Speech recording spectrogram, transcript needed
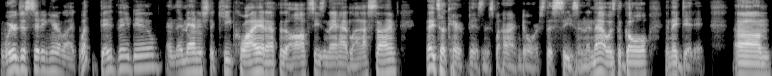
we're just sitting here like, what did they do? And they managed to keep quiet after the offseason they had last time. They took care of business behind doors this season, and that was the goal, and they did it. Um,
